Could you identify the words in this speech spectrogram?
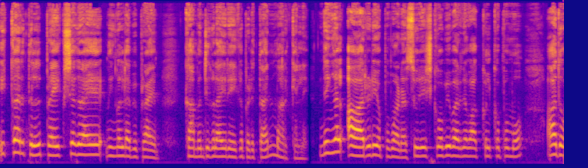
ഇക്കാര്യത്തിൽ പ്രേക്ഷകരായ നിങ്ങളുടെ അഭിപ്രായം കമന്റുകളായി രേഖപ്പെടുത്താൻ മറക്കല്ലേ? നിങ്ങൾ ആരുടെ ഒപ്പമാണ് സുരേഷ് ഗോപി പറഞ്ഞ വാക്കുകൾക്കൊപ്പമോ? അതോ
